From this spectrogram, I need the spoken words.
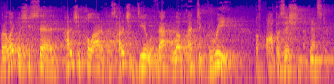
But I like what she said. How did she pull out of this? How did she deal with that level, that degree of opposition against her?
